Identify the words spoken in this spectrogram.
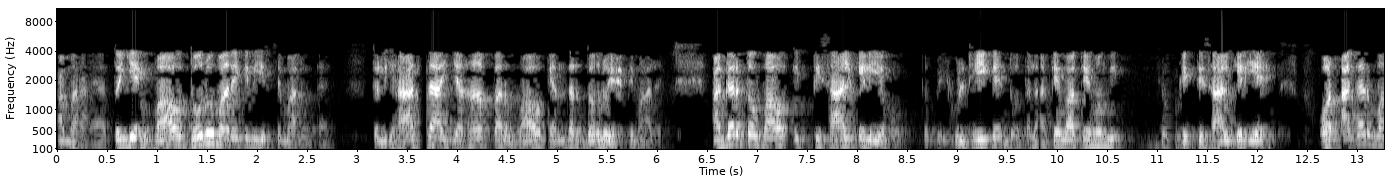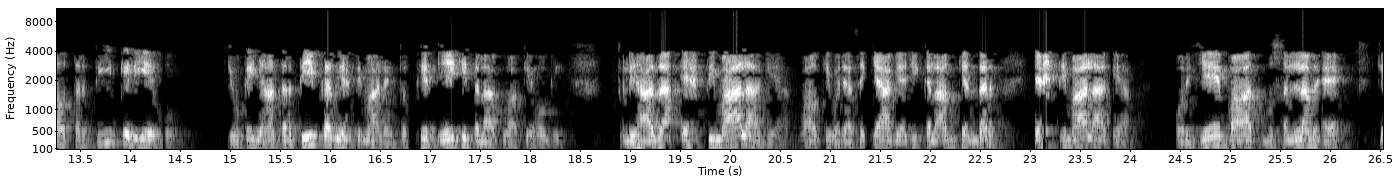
امر آیا. تو یہ واؤ دونوں معنی کے لیے استعمال ہوتا ہے. تو لہذا یہاں پر واؤ کے اندر دونوں احتمال ہیں. اگر تو واؤ اتصال کے لیے ہو تو بالکل ٹھیک ہے، دو طلاقیں واقع ہوں گی. کیونکہ اتصال کے لیے۔ اور اگر واؤ ترتیب کے لیے ہو، کیونکہ یہاں ترتیب کا بھی احتمال ہے، تو پھر ایک ہی طلاق واقع ہوگی۔ تو لہذا احتمال آ گیا۔ واؤ کی وجہ سے کیا آ گیا جی؟ کلام کے اندر احتمال آ گیا۔ اور یہ بات مسلم ہے کہ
